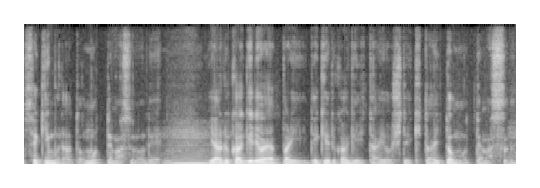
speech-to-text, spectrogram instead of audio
責務だと思ってますのでやる限りはやっぱりできる限り対応していきたいと思ってます。はい。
